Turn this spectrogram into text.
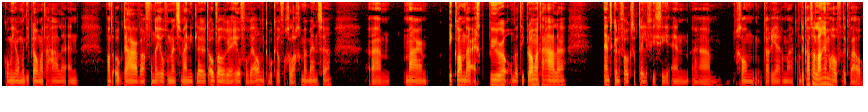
kom hier om mijn diploma te halen. En, want ook daar waar vonden heel veel mensen mij niet leuk. Ook wel weer heel veel wel, want ik heb ook heel veel gelachen met mensen. Ehm, maar ik kwam daar echt puur om dat diploma te halen. En te kunnen focussen op televisie en ehm, gewoon carrière maken. Want ik had al lang in mijn hoofd wat ik wou.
